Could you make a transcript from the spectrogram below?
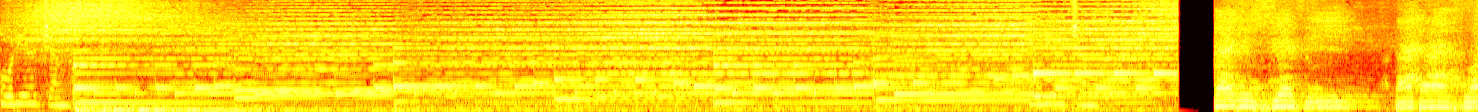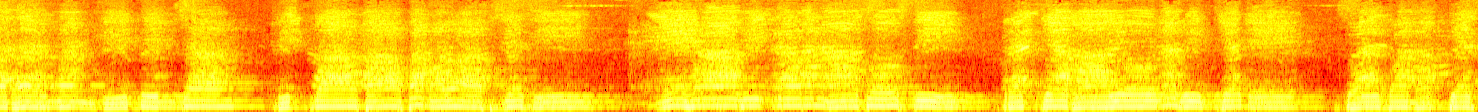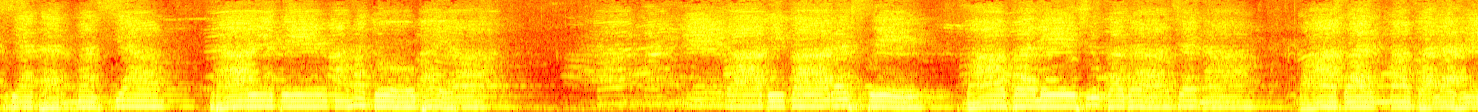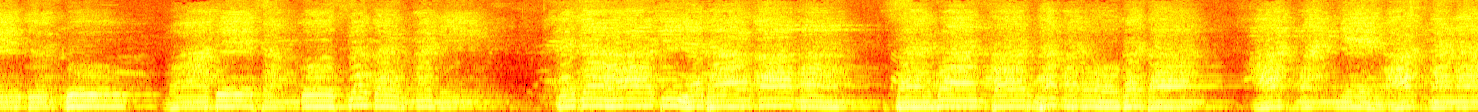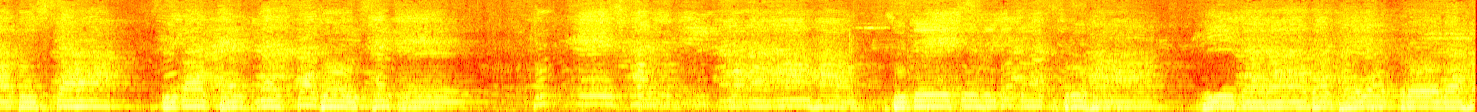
Audio Jungle. Audio. करिष्यसि स्वधर्मम् कीर्तिम् च हित्वा पापमवाप्स्यसि नेहाविक्रमणासोऽस्ति प्रत्यभायो न विद्यते स्वल्पमप्यस्य धर्मस्य त्रायते महतो भया। एवाधिकारस्ते मा फलेषु कदाचन। मा कर्मफलहेतुर्भो मा ते सङ्गोऽस्य कर्मणि। प्रजहाति यथा कामान् सर्वान् आत्मना तुष्टः स्थितप्रज्ञस्य घोष्यते सुखेषु विगतस्पृहा। वीतरागभयक्रोधः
